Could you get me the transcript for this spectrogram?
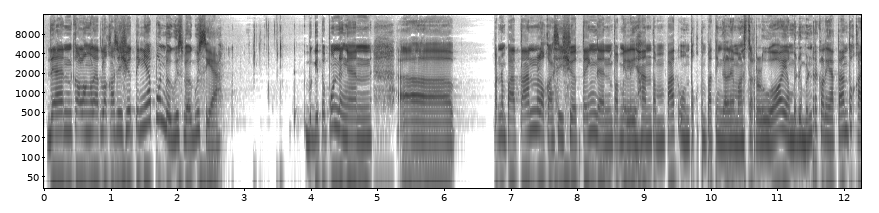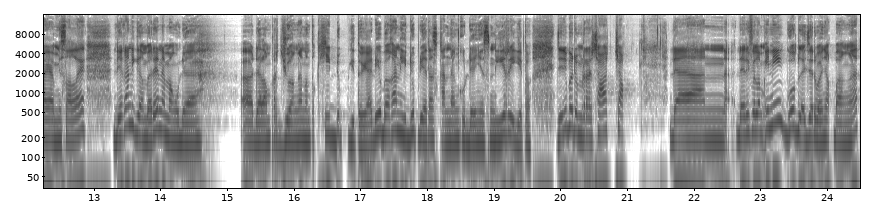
Dan kalau ngeliat lokasi syutingnya pun bagus-bagus ya. Begitupun dengan uh, penempatan lokasi syuting dan pemilihan tempat untuk tempat tinggalnya Master Luo yang bener-bener kelihatan tuh kayak misalnya dia kan digambarin emang udah uh, dalam perjuangan untuk hidup gitu ya. Dia bahkan hidup di atas kandang kudanya sendiri gitu. Jadi bener-bener cocok. Dan dari film ini gue belajar banyak banget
